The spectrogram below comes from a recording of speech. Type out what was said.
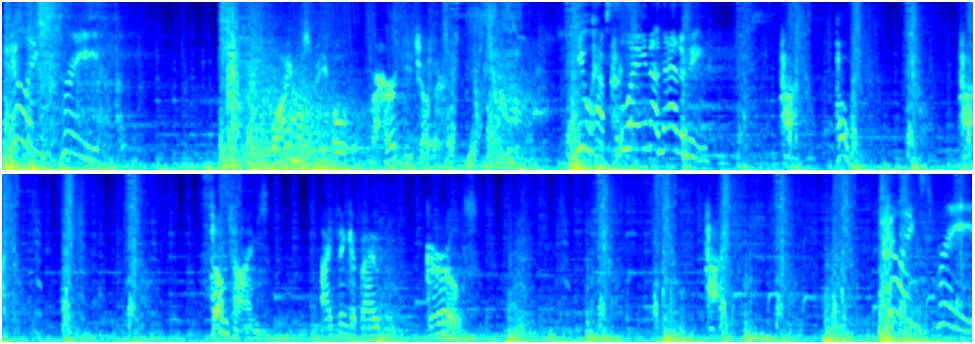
Killing spree! Why must people hurt each other? You have slain an enemy! Ha! Ho! Ha! Sometimes I think about girls. Killing spree!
